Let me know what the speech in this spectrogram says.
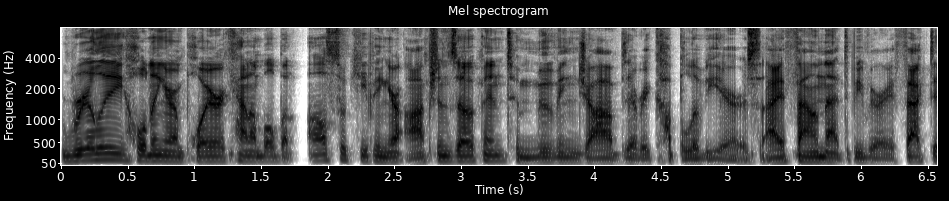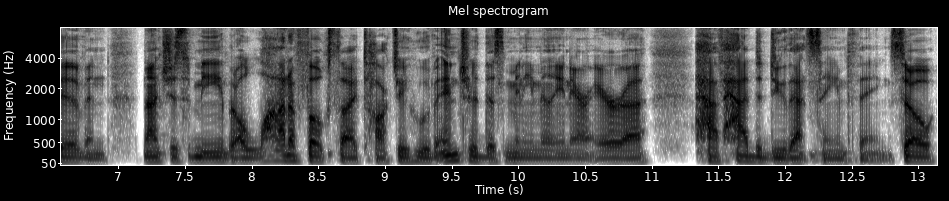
really holding your employer accountable, but also keeping your options open to moving jobs every couple of years. I found that to be very effective. And not just me, but a lot of folks that I talk to who have entered this mini millionaire era have had to do that same thing. So,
